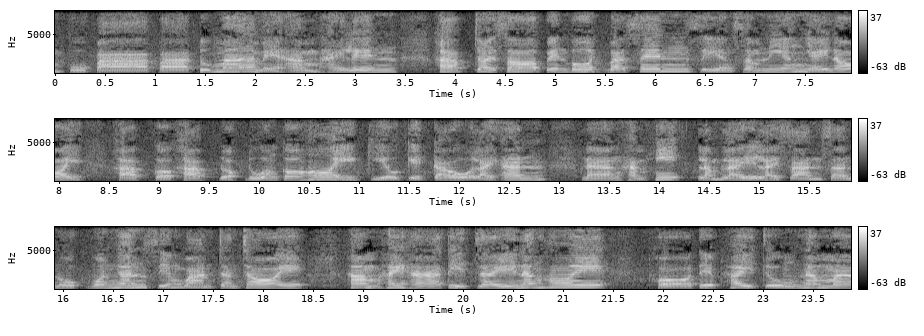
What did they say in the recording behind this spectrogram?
ำปูป่าปาตุมาแม่หำให้เล่น ครับจ้อยซอเป็นบทบาทเส้นเสียงสำเนียงใหญ่น้อยครับก็ครับดอกดวงก็ห้อย เกี่ยวเกตเก้าหลายอัน นางหำฮิลำไรหลายสันสนุกมวนงันเสียงหวานจันจอยห้ำให้หาติดใจนางห้อยขอเต็บให้จุงนำมา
